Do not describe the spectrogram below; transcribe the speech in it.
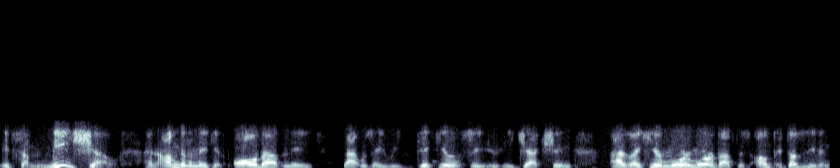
It's a me show. And I'm going to make it all about me. That was a ridiculous ejection. As I hear more and more about this ump, it doesn't even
